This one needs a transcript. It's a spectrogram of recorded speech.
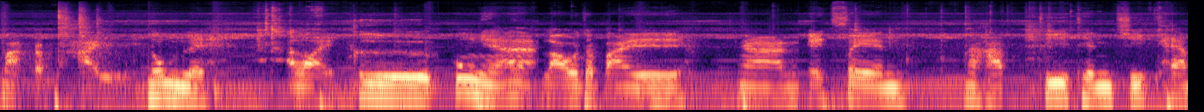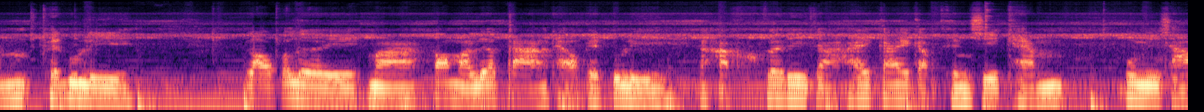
หมักกับไข่นุ่มเลย อร่อย คือพรุ่งนี้เราจะไปงานเอ็กเฟนนะครับ ที่เทนชิแคมป์เพชรบุรี เราก็เลยมาต้องมาเลือกกลางแถวเพชรบุรีนะครับเพื่อที่จะให้ใกล้กับเทนชิแคมป์พรุ่งนี้เช้า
